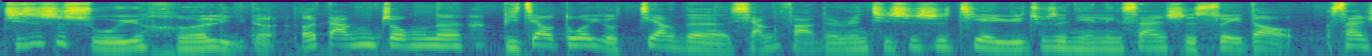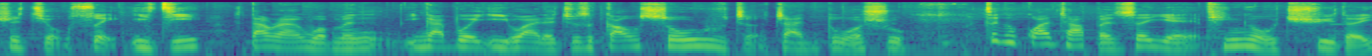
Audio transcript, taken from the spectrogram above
其实是属于合理的，而当中呢，比较多有这样的想法的人，其实是介于就是年龄三十岁到三十九岁，以及当然我们应该不会意外的，就是高收入者占多数。这个观察本身也挺有趣的，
